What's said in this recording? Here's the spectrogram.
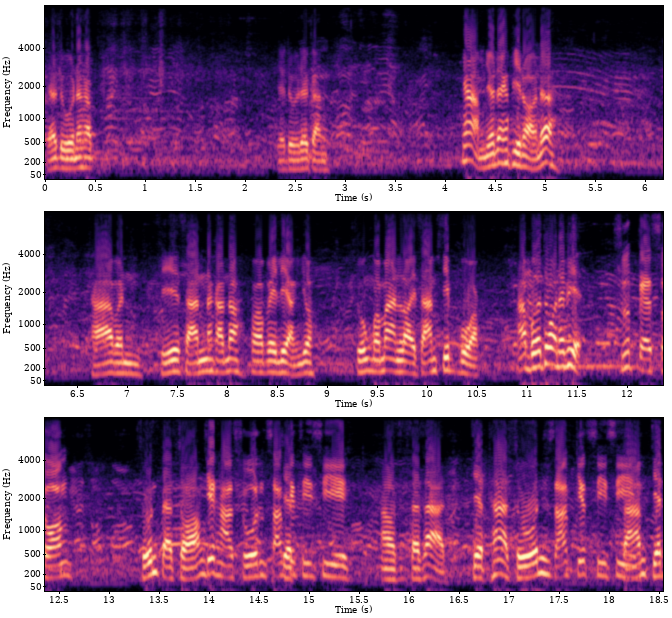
เดี๋ยวดูนะครับ เดี๋ยวดูด้วยกันงามอยู่ได้อพี่น้องเด้อขาเป็นสีสันนะครับเนาะพอไปเลี้ยงอยู่สูงประมาณร้อยสามสิบบวกอะเบอร์โทรนะพี่ศูนย์แปดสองศูนย์แปดสองเจ็ดห้าศูนย์สามเจ็ดสี่สี่เอาซาซาเจ็ดห้าศูนย์สามเจ็ดสี่สี่สามเจ็ด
